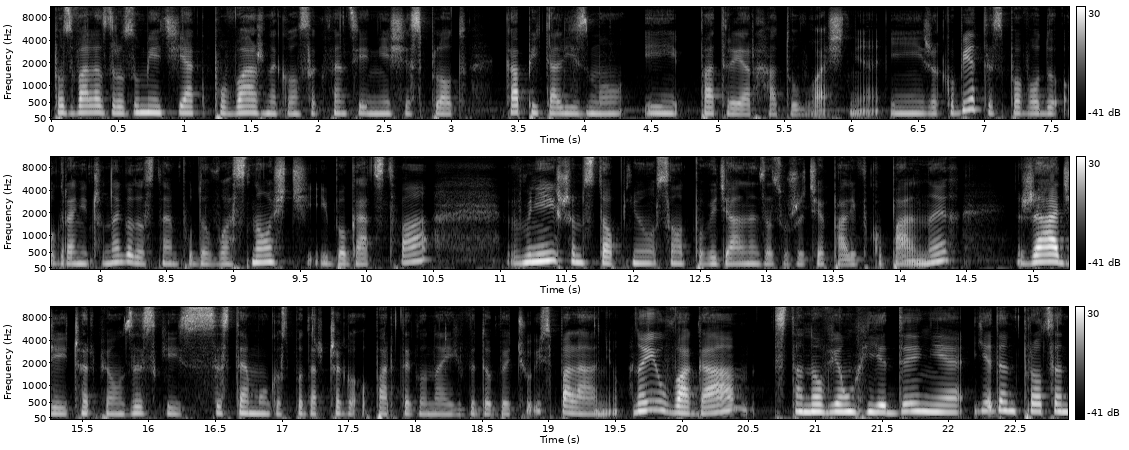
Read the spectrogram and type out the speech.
pozwala zrozumieć, jak poważne konsekwencje niesie splot kapitalizmu i patriarchatu, właśnie. I że kobiety z powodu ograniczonego dostępu do własności i bogactwa w mniejszym stopniu są odpowiedzialne za zużycie paliw kopalnych, rzadziej czerpią zyski z systemu gospodarczego opartego na ich wydobyciu i spalaniu. No i uwaga, stanowią jedynie 1%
